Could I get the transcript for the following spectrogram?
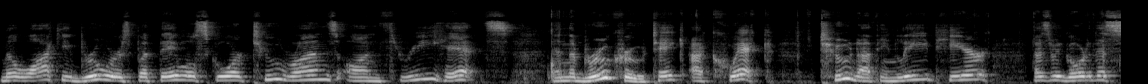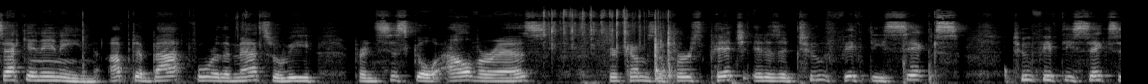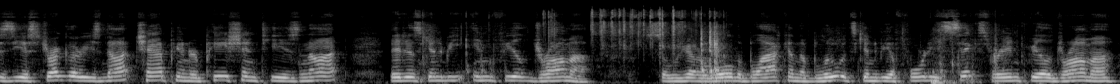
Milwaukee Brewers, but they will score two runs on three hits. And the Brew Crew take a quick 2 nothing lead here as we go to the second inning. Up to bat for the Mets will be Francisco Alvarez. Here comes the first pitch. It is a 256. 256. Is he a struggler? He's not champion or patient. He is not. It is going to be infield drama. So we got to roll the black and the blue. It's going to be a 46 for infield drama.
